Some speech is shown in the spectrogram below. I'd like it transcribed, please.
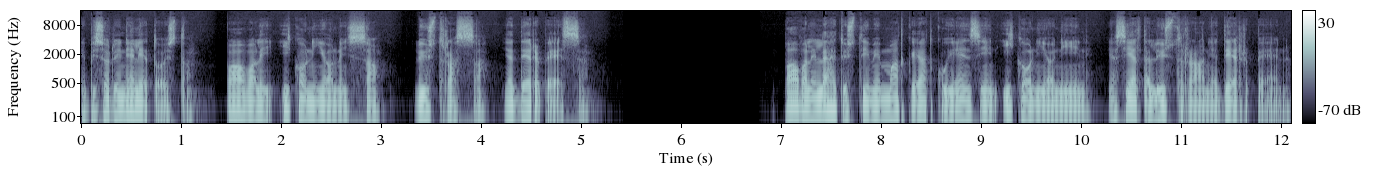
Episodi 14. Paavali Ikonionissa, Lystrassa ja Derbeessä. Paavalin lähetystiimin matka jatkui ensin Ikonioniin ja sieltä Lystraan ja Derbeen,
